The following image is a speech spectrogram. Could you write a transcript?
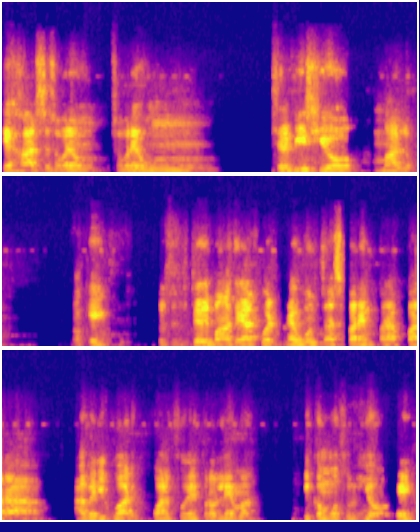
quejarse sobre un, sobre un servicio malo, ¿ok? Entonces ustedes van a crear preguntas para, para, para averiguar cuál fue el problema y cómo surgió, ¿ok?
